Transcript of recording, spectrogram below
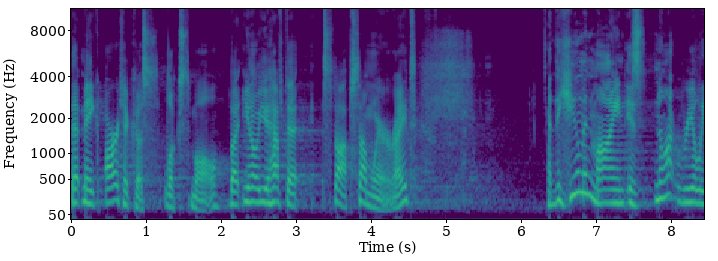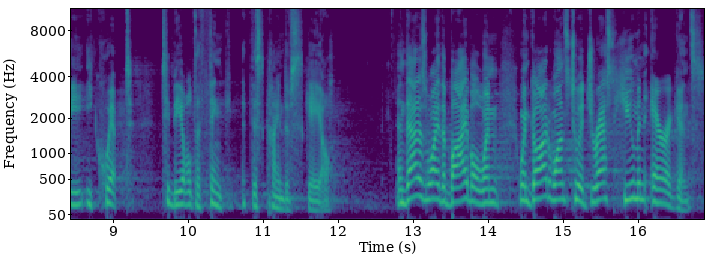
that make Arcturus look small, but you know, you have to stop somewhere, right? The human mind is not really equipped to be able to think at this kind of scale. And that is why the Bible, when, when God wants to address human arrogance,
